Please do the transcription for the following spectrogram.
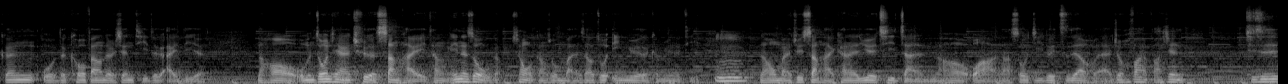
跟我的 co-founder 先提这个 idea。然后我们中间还去了上海一趟，因为那时候我刚像我刚说，我们本来是要做音乐的 community，嗯，然后我们还去上海看了乐器展，然后哇，然后收集一堆资料回来，就发发现，其实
